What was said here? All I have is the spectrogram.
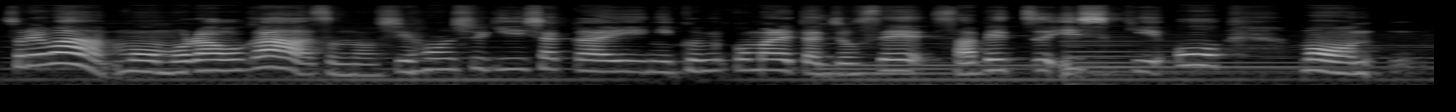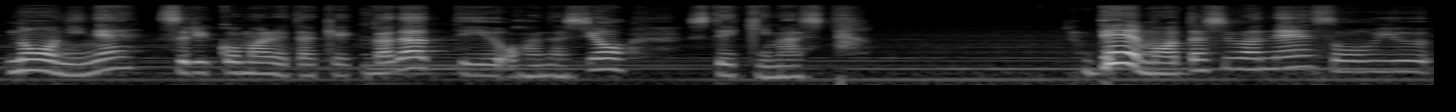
それはもうモラオがその資本主義社会に組み込まれた女性差別意識をもう脳にね刷り込まれた結果だっていうお話をしてきました。でも私はねそういう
